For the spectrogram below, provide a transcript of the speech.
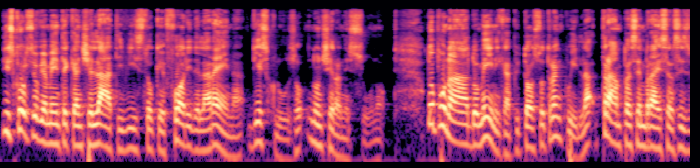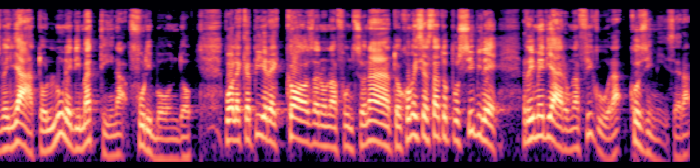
Discorsi ovviamente cancellati visto che fuori dell'arena, di escluso, non c'era nessuno. Dopo una domenica piuttosto tranquilla, Trump sembra essersi svegliato lunedì mattina furibondo. Vuole capire cosa non ha funzionato, come sia stato possibile rimediare una figura così misera.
